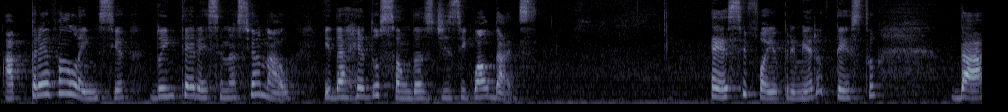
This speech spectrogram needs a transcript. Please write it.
a prevalência do interesse nacional e da redução das desigualdades. Esse foi o primeiro texto da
